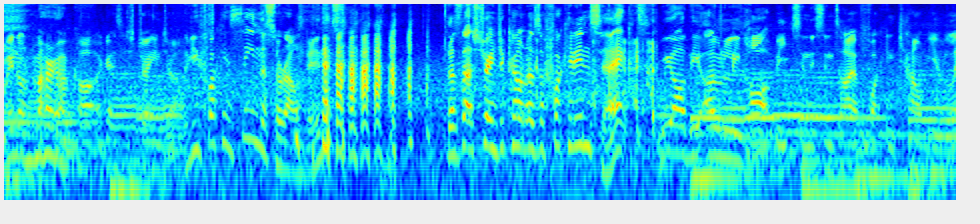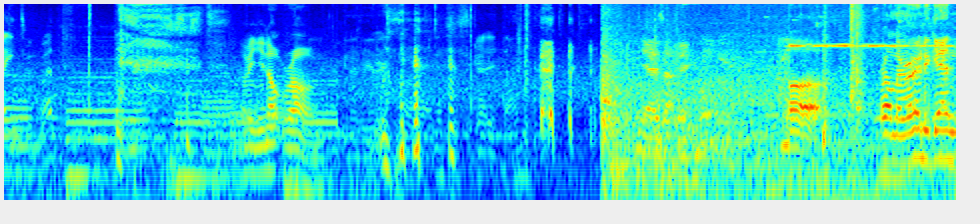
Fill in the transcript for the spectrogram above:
Win on Mario Kart against a stranger. Have you fucking seen the surroundings? Does that stranger count as a fucking insect? We are the only heartbeats in this entire fucking county of Leyton. Where the f I mean, you're not wrong. are we gonna do this? Alright, let's just get it done. Yeah, exactly. we're on the road again.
